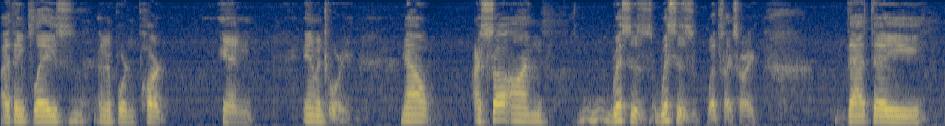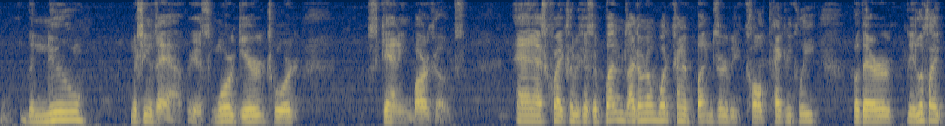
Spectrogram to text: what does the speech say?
I think plays an important part in inventory. Now, I saw on WIS's, WIS's website, sorry, that they, the new machines they have is more geared toward scanning barcodes. And that's quite clear because the buttons, I don't know what kind of buttons are to be called technically, but they're, they look like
